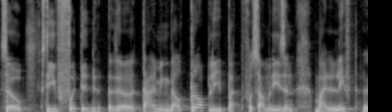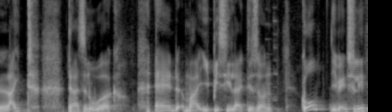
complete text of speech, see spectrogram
So Steve fitted the timing belt properly, but for some reason, my left light doesn't work and my EPC light is on. Cool. Eventually,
